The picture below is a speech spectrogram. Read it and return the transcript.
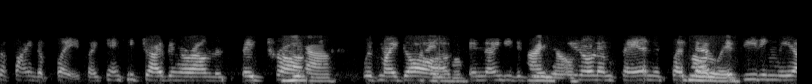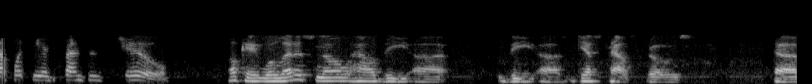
to find a place. I can't keep driving around this big truck Yeah, with my dog in 90 degrees. know. You know what I'm saying? It's like Totally. that, it's eating me up with the expenses too. Okay, well let us know how the uh, the uh, guest house goes. Uh,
